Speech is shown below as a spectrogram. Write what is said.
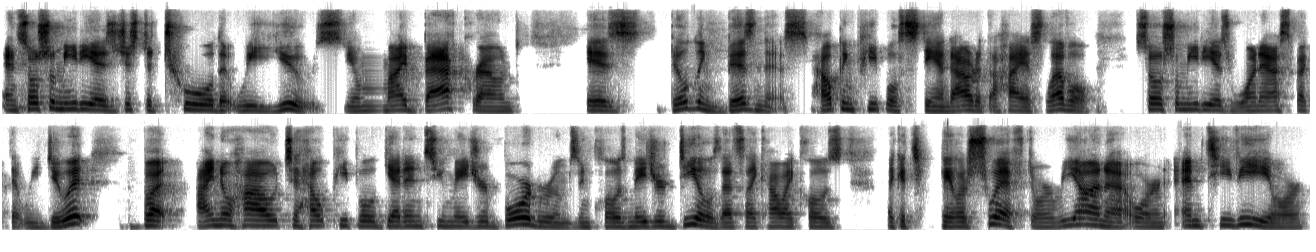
And social media is just a tool that we use. You know my background is building business helping people stand out at the highest level. Social media is one aspect that we do it, but I know how to help people get into major boardrooms and close major deals. That's like how I close like a Taylor Swift or Rihanna or an MTV or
